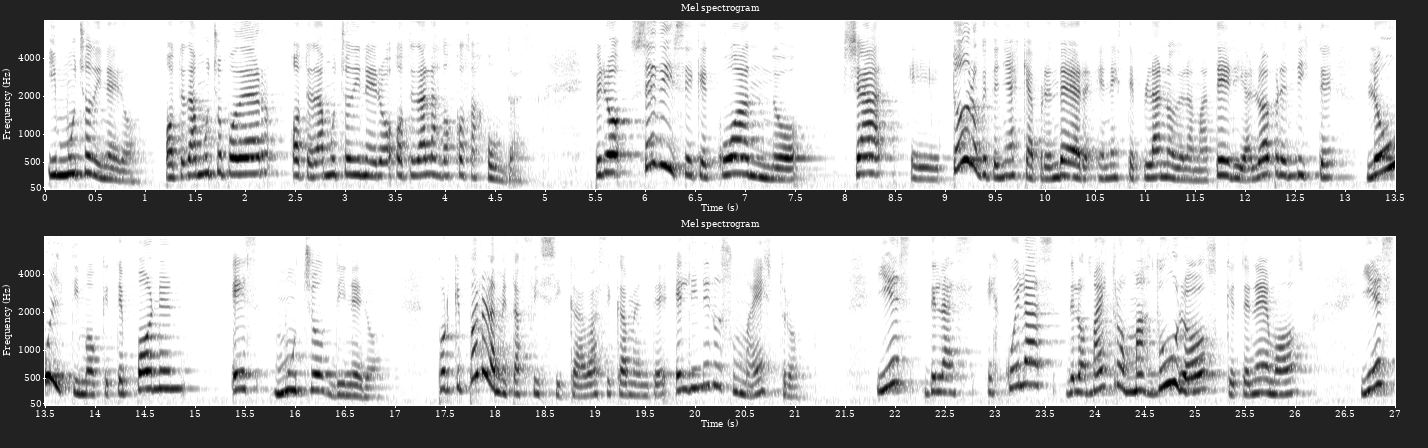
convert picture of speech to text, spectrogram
y mucho dinero. O te da mucho poder, o te da mucho dinero, o te dan las dos cosas juntas. Pero se dice que cuando ya eh, todo lo que tenías que aprender en este plano de la materia lo aprendiste, lo último que te ponen es mucho dinero. Porque para la metafísica, básicamente, el dinero es un maestro. Y es de las escuelas, de los maestros más duros que tenemos, y es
